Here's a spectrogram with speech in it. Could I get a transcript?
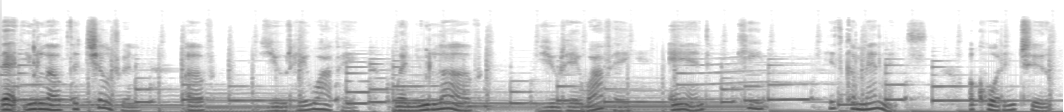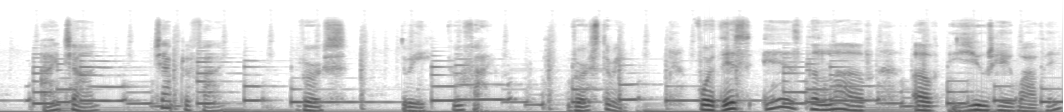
that you love the children of Yudhewave when you love Yudhewave and keep his commandments according to I John chapter 5 verse 3 through 5. Verse 3 For this is the love of Yudhewave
